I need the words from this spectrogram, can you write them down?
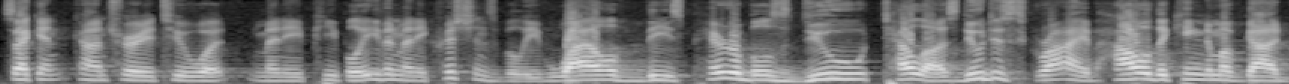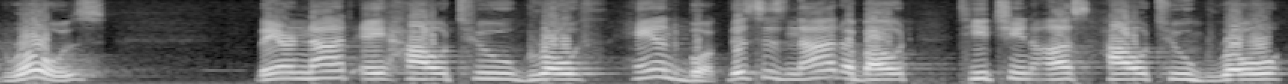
Second, contrary to what many people, even many Christians, believe, while these parables do tell us, do describe how the kingdom of God grows, they are not a how to growth handbook. This is not about teaching us how to grow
